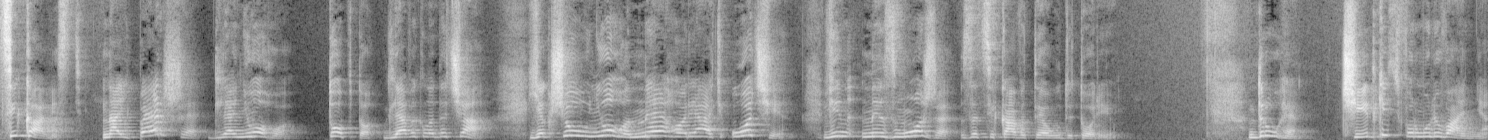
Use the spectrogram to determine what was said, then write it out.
цікавість. Найперше для нього, тобто для викладача. Якщо у нього не горять очі, він не зможе зацікавити аудиторію. Друге чіткість формулювання,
